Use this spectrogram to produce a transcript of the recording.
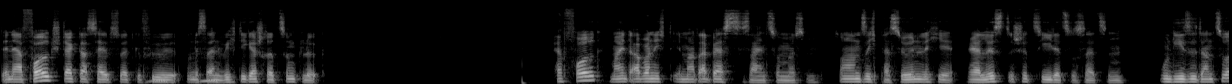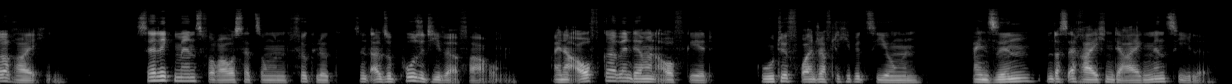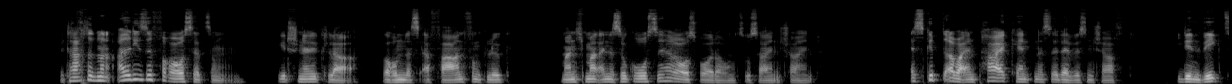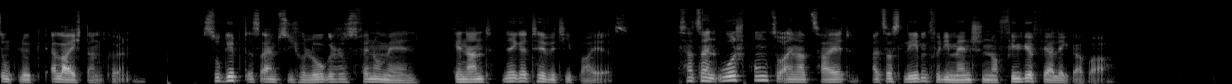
Denn Erfolg stärkt das Selbstwertgefühl und ist ein wichtiger Schritt zum Glück. Erfolg meint aber nicht immer der Beste sein zu müssen, sondern sich persönliche, realistische Ziele zu setzen und diese dann zu erreichen. Seligmans Voraussetzungen für Glück sind also positive Erfahrungen, eine Aufgabe, in der man aufgeht, gute freundschaftliche Beziehungen, ein Sinn und das Erreichen der eigenen Ziele. Betrachtet man all diese Voraussetzungen, wird schnell klar, warum das Erfahren von Glück manchmal eine so große Herausforderung zu sein scheint. Es gibt aber ein paar Erkenntnisse der Wissenschaft, die den Weg zum Glück erleichtern können. So gibt es ein psychologisches Phänomen, genannt Negativity Bias. Es hat seinen Ursprung zu einer Zeit, als das Leben für die Menschen noch viel gefährlicher war.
